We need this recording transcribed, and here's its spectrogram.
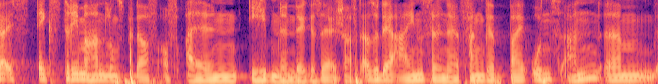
Da ist extremer Handlungsbedarf auf allen Ebenen der Gesellschaft. Also der Einzelne, fangen wir bei uns an. Ähm,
